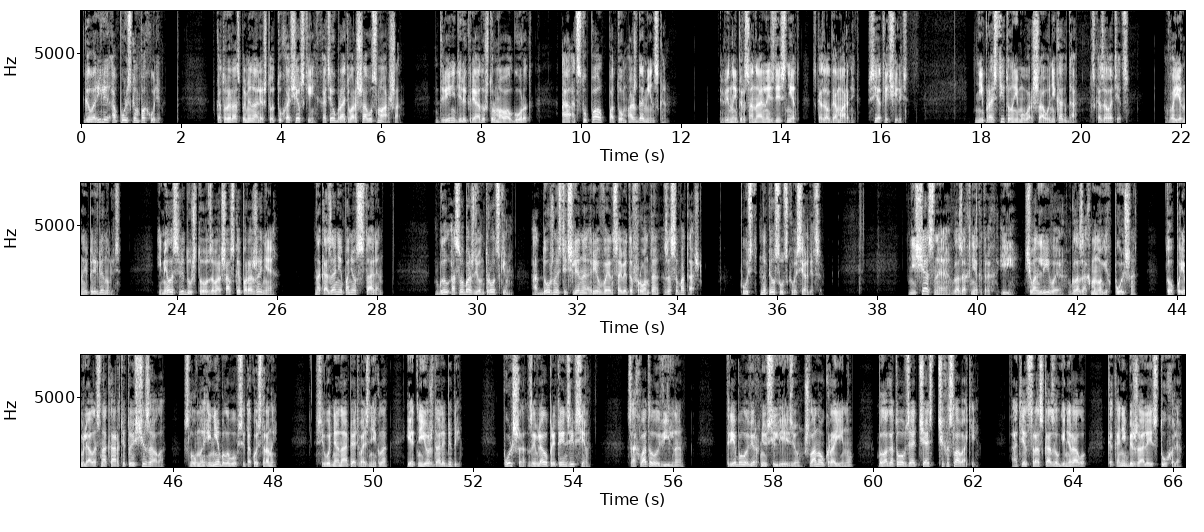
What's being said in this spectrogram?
Говорили о польском походе. В который раз поминали, что Тухачевский хотел брать Варшаву с марша. Две недели кряду штурмовал город, а отступал потом аж до Минска. «Вины персональной здесь нет», — сказал Гамарник. «Все отличились». «Не простит он ему Варшаву никогда», — сказал отец. Военные переглянулись. Имелось в виду, что за варшавское поражение наказание понес Сталин. Был освобожден Троцким от должности члена Реввоенсовета фронта за саботаж. Пусть на Пилсудского сердится. Несчастная в глазах некоторых и чванливая в глазах многих Польша то появлялась на карте, то исчезала, словно и не было вовсе такой страны. Сегодня она опять возникла, и от нее ждали беды. Польша заявляла претензии всем. Захватывала Вильно, требовала Верхнюю Силезию, шла на Украину, была готова взять часть Чехословакии. Отец рассказывал генералу, как они бежали из Тухоля.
